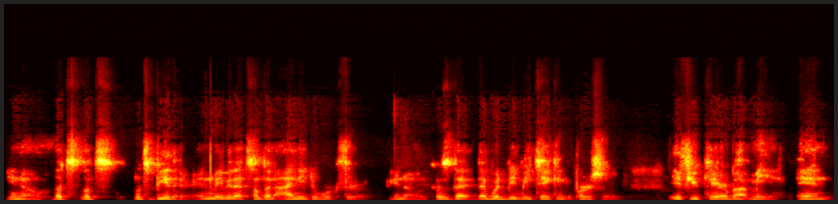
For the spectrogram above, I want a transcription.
you know, let's let's let's be there. And maybe that's something I need to work through. You know, because that that would be me taking it personally. If you care about me, and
